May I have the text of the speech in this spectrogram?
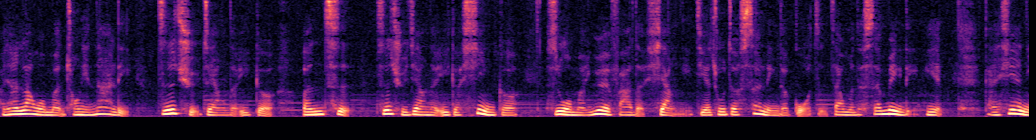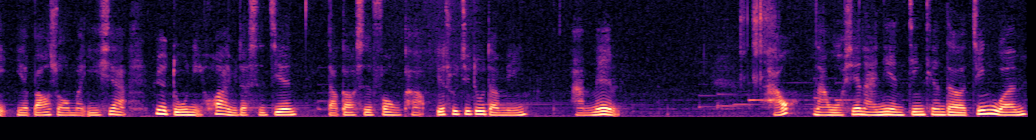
好像让我们从你那里支取这样的一个恩赐，支取这样的一个性格，使我们越发的像你，结出这圣灵的果子，在我们的生命里面。感谢你，也保守我们一下阅读你话语的时间。祷告是奉靠耶稣基督的名。阿门。好，那我先来念今天的经文，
